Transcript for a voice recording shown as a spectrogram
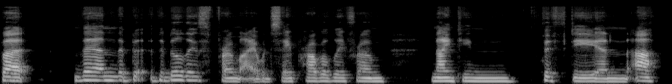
But then the the buildings from I would say probably from 1950 and up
